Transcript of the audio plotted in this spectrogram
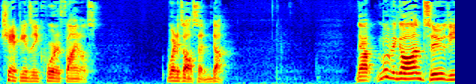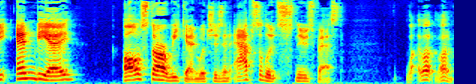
Champions League quarterfinals when it's all said and done. Now, moving on to the NBA All Star Weekend, which is an absolute snooze fest. A lot, lot,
